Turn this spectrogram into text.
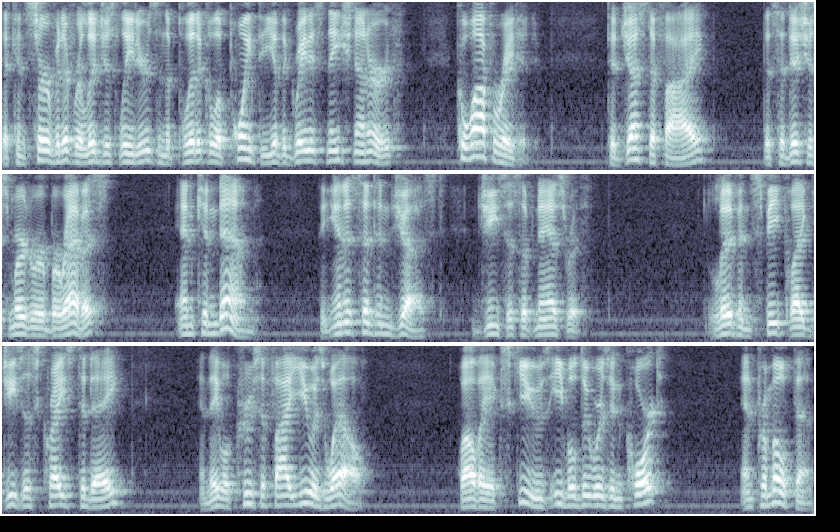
The conservative religious leaders and the political appointee of the greatest nation on earth cooperated to justify the seditious murderer Barabbas and condemn the innocent and just Jesus of Nazareth. Live and speak like Jesus Christ today, and they will crucify you as well, while they excuse evildoers in court and promote them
